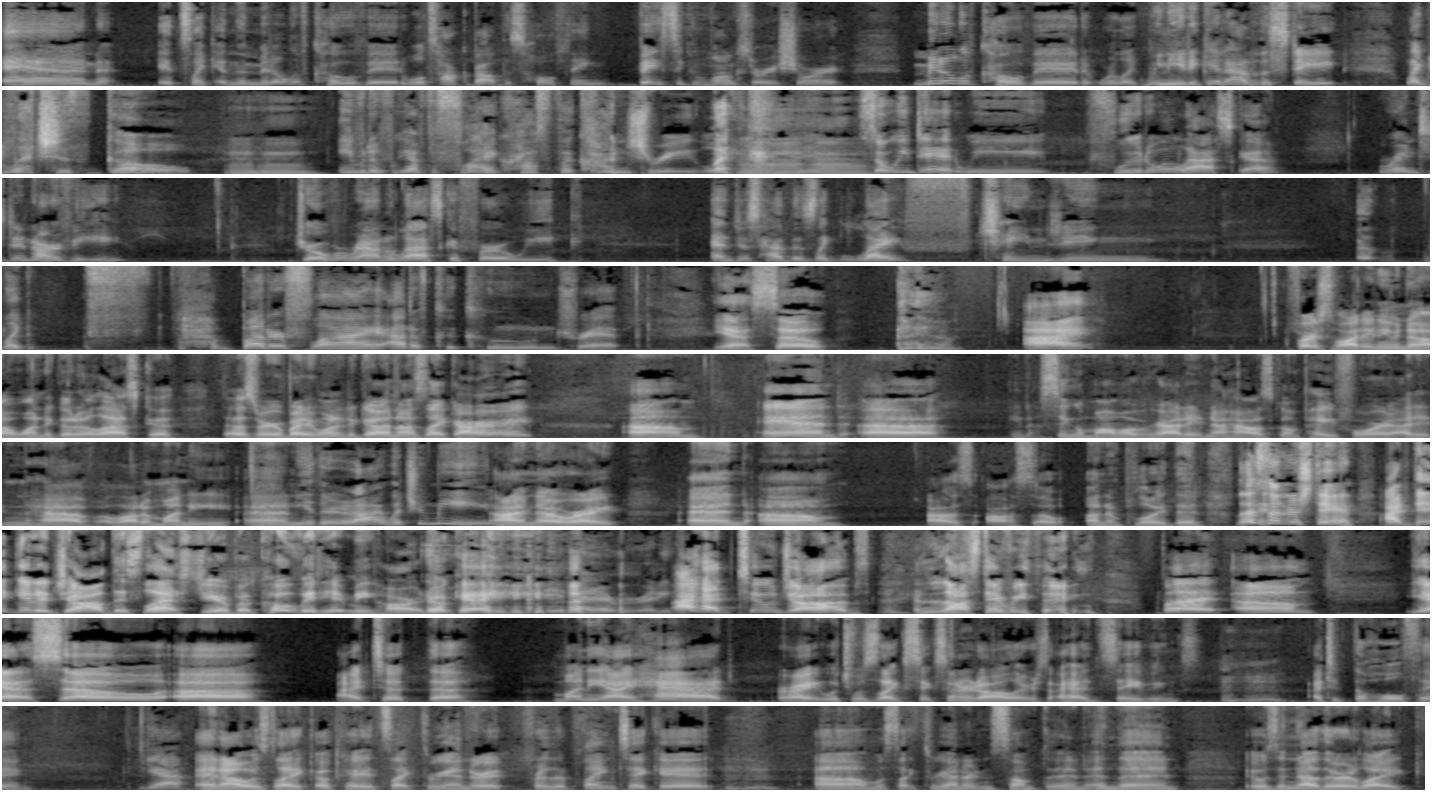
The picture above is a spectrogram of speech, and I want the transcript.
and it's like in the middle of covid we'll talk about this whole thing basic and long story short middle of covid we're like we need to get out of the state like let's just go mm-hmm. even if we have to fly across the country like Mm-hmm. so we did we flew to alaska rented an rv drove around alaska for a week and just had this like life changing like f- butterfly out of cocoon trip Yeah, so I first of all I didn't even know I wanted to go to Alaska. That was where everybody wanted to go, and I was like, all right. Um, and uh, you know, single mom over here, I didn't know how I was going to pay for it. I didn't have a lot of money, Uh, and neither did i what you mean I know, right? And um, I was also unemployed then. Let's understand, I did get a job this last year, but COVID hit me hard. Okay, it had everybody I had two jobs and lost everything. But um yeah, so uh I took the money I had, right, which was like $600. I had savings. hmm I took the whole thing. yeah And I was like, okay, it's like 300 for the plane ticket. hmm Um it was like 300 and something and then it was another like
